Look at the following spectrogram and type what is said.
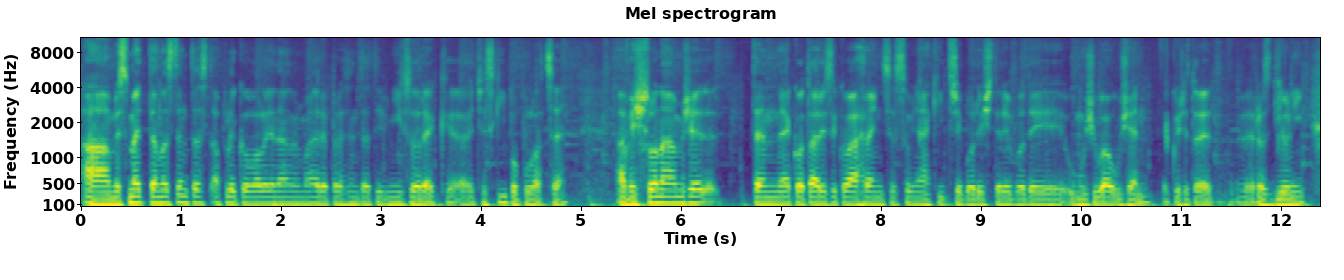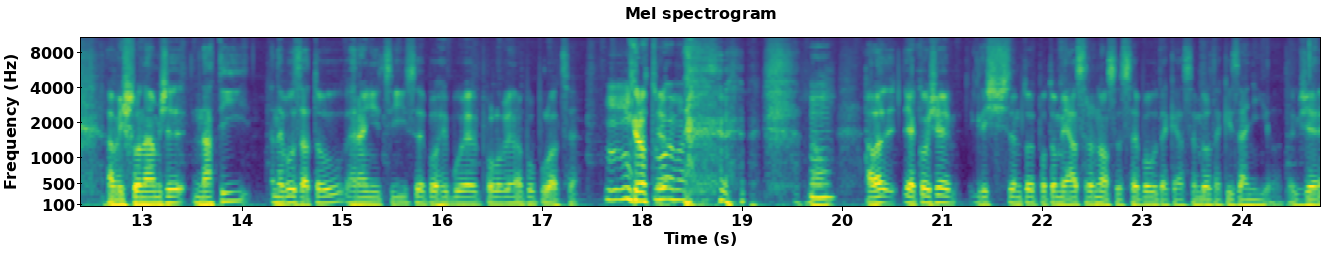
A my jsme tenhle ten test aplikovali na normálně reprezentativní vzorek eh, české populace a vyšlo nám, že ten, jako ta riziková hranice jsou nějaký tři body, čtyři body u mužů a u žen, jakože to je rozdílný. A vyšlo nám, že na té nebo za tou hranicí se pohybuje polovina populace. Mm, gratulujeme. no, mm. ale jakože, když jsem to potom já srovnal se sebou, tak já jsem byl taky za ní. Jo. Takže,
